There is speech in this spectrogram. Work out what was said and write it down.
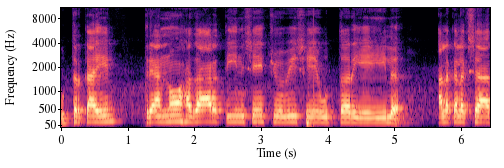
उत्तर काय येईल? त्र्याण्णव हजार तीनशे चोवीस हे उत्तर येईल. आलं का लक्षात?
